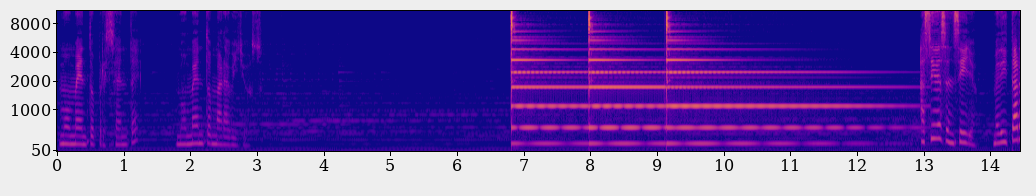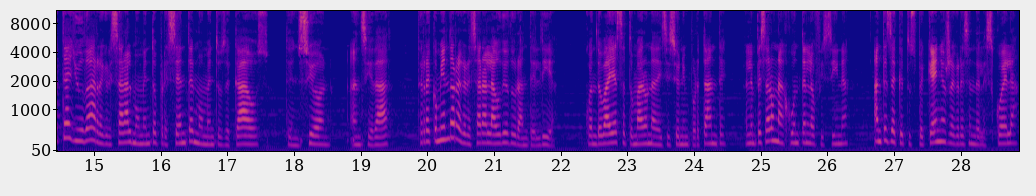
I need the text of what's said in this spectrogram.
Momento presente, momento maravilloso. De sencillo. Meditar te ayuda a regresar al momento presente en momentos de caos, tensión, ansiedad. Te recomiendo regresar al audio durante el día, cuando vayas a tomar una decisión importante, al empezar una junta en la oficina, antes de que tus pequeños regresen de la escuela.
